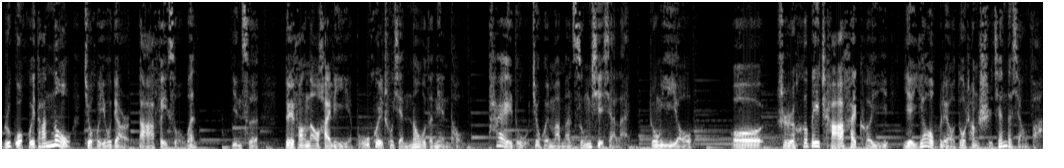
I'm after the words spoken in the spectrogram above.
如果回答 no，就会有点答非所问，因此对方脑海里也不会出现 no 的念头，态度就会慢慢松懈下来，容易有哦，只喝杯茶还可以，也要不了多长时间的想法。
